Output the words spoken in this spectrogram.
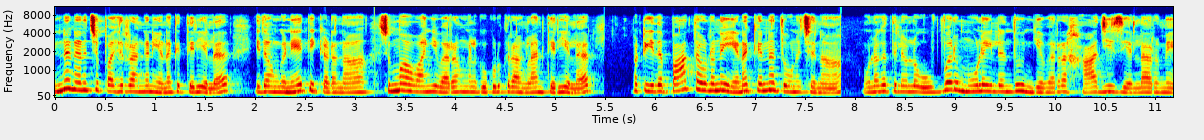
என்ன நினச்சி பகிர்றாங்கன்னு எனக்கு தெரியல. இது அவங்க நேத்தி கடனா சும்மா வாங்கி வரவங்களுக்கு கொடுக்குறாங்களான்னு தெரியல. பட் இதை பார்த்த உடனே எனக்கு என்ன தோணுச்சுன்னா உலகத்தில் உள்ள ஒவ்வொரு மூலையிலேருந்தும் இங்கே வர்ற ஹாஜிஸ் எல்லாருமே.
